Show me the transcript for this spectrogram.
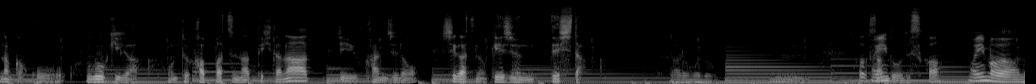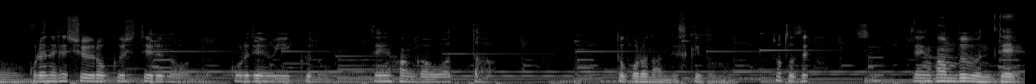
なんかこう、動きが本当に活発になってきたなっていう感じの4月の下旬でした。なるほど。うん。さはいんどうですか？まあ、今あの、これね、収録してるののゴールデンウィークの前半が終わったところなんですけども、ちょっとぜ前半部分で、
